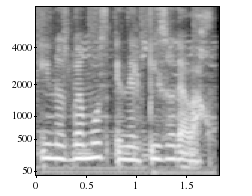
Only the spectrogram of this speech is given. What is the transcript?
y nos vemos en el piso de abajo.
